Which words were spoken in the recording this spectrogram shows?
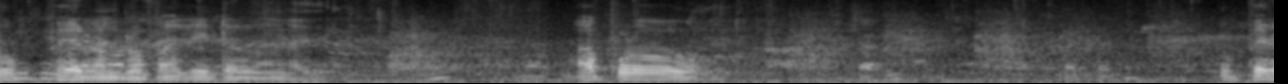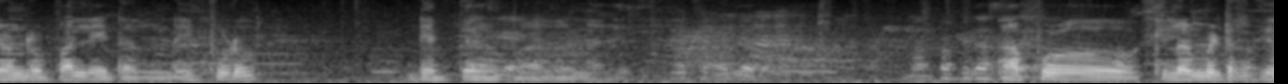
ముప్పై రెండు రూపాయలు లీటర్ ఉన్నది. అప్పుడు ముప్పై రెండు రూపాయలు లీటర్ ఉంది ఇప్పుడు డెబ్బై రూపాయలు ఉన్నది. అప్పుడు కిలోమీటర్కి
